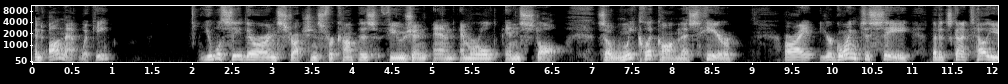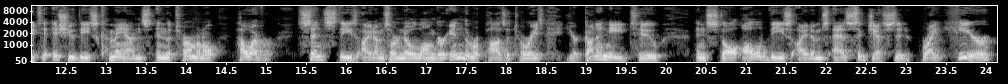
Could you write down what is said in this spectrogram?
And on that wiki, you will see there are instructions for Compiz, Fusion, and Emerald install. So when we click on this here, all right, you're going to see that it's going to tell you to issue these commands in the terminal. However, since these items are no longer in the repositories, you're going to need to install all of these items as suggested right here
